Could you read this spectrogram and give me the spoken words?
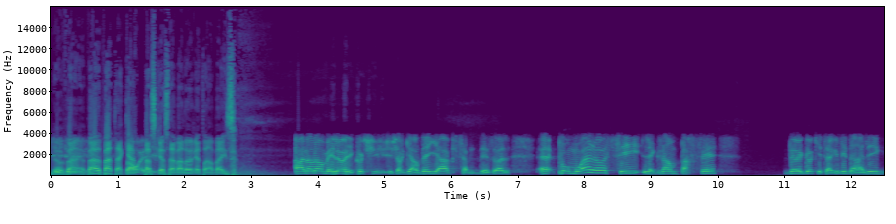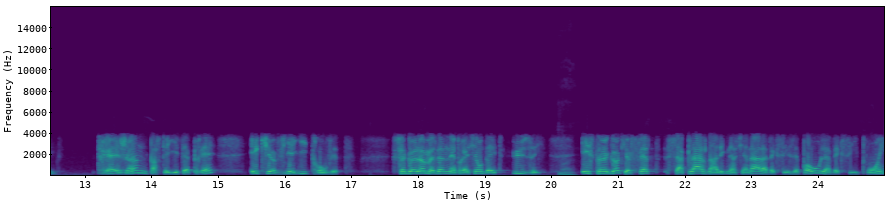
Là, vends, vends- vends ta carte bon, parce que sa valeur est en baisse. Ah non, non, mais là, écoute, je, je regardais hier, puis ça me désole. Euh, pour moi, là, c'est l'exemple parfait d'un gars qui est arrivé dans la ligue très jeune parce qu'il était prêt et qui a vieilli trop vite. Ce gars-là me donne l'impression d'être usé. Et c'est un gars qui a fait sa place dans la Ligue nationale avec ses épaules, avec ses points,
